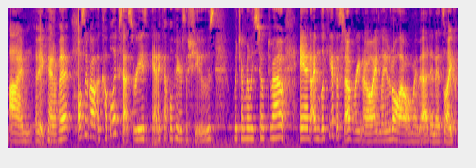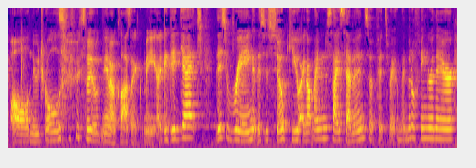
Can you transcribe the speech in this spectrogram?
I'm a big fan of it. Also got a couple accessories and a couple pairs of shoes, which I'm really stoked about. And I'm looking at the stuff right now. I laid it all out on my bed and it's like all neutrals. so, you know, classic me. I did get this ring. This is so cute. I got mine in a size seven, so it fits right on my middle finger there.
